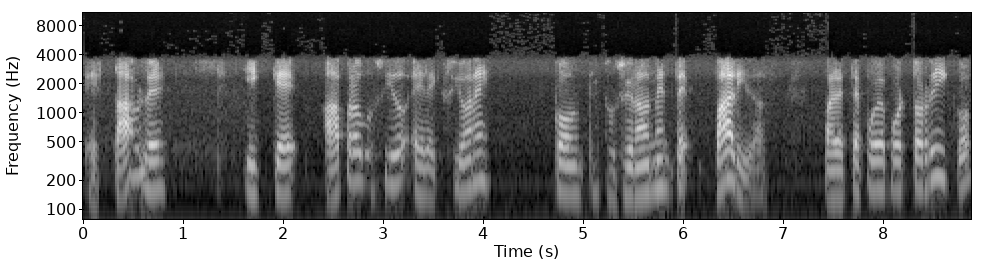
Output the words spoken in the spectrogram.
estable y que ha producido elecciones constitucionalmente válidas para este pueblo de Puerto Rico,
